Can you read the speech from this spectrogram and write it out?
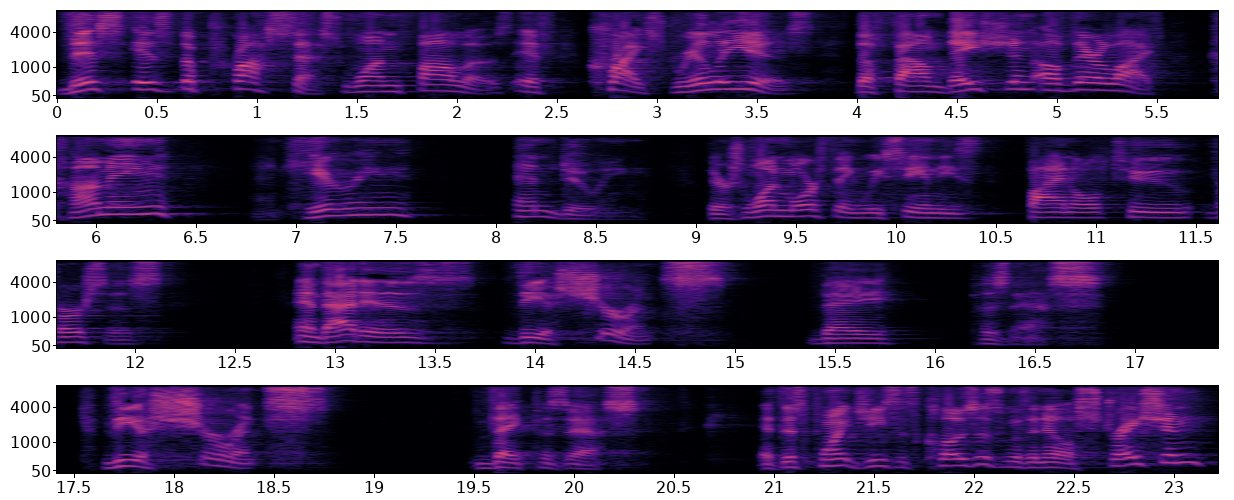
This is the process one follows if Christ really is the foundation of their life coming and hearing and doing. There's one more thing we see in these final two verses, and that is the assurance they possess. The assurance they possess. At this point, Jesus closes with an illustration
